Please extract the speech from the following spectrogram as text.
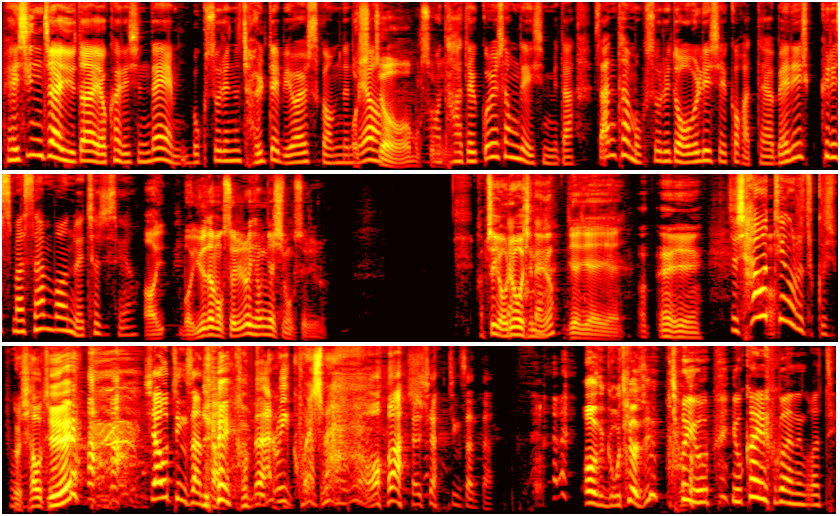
배신자 유다 역할이신데 목소리는 절대 미워할 수가 없는데요. 멋있죠 목소리. 어, 다들 꿀성대이십니다. 산타 목소리도 어울리실 것 같아요. 메리 크리스마스 한번 외쳐주세요. 어, 뭐 유다 목소리로 형렬 씨 목소리로. 갑자기 어려워지네요. 예예 예. 어, 예, 예. 저 shouting으로 듣고 싶어요. shouting. 예? shouting 산타. 예? 갑자기 Merry Christmas. 어, shouting 산타. 어, 이거 어떻게 하지? 저 욕, 욕하려고 하는 것 같아.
